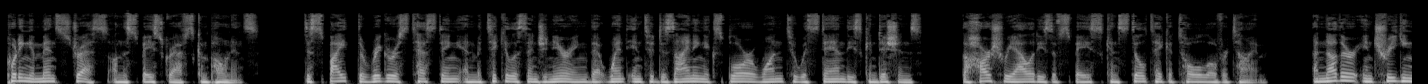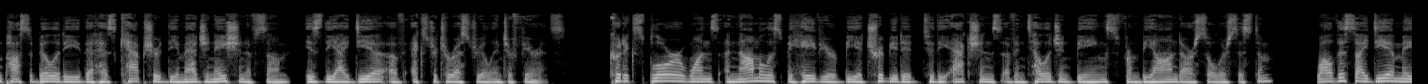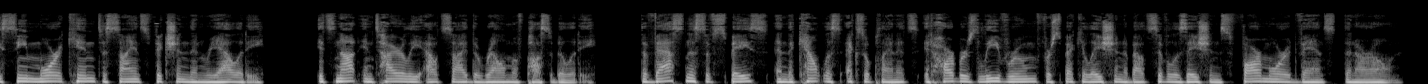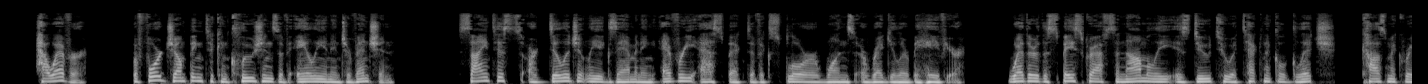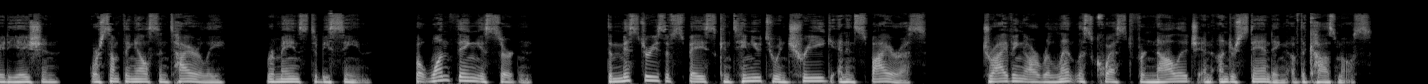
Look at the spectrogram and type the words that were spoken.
putting immense stress on the spacecraft's components. Despite the rigorous testing and meticulous engineering that went into designing Explorer 1 to withstand these conditions, the harsh realities of space can still take a toll over time. Another intriguing possibility that has captured the imagination of some is the idea of extraterrestrial interference. Could Explorer 1's anomalous behavior be attributed to the actions of intelligent beings from beyond our solar system? While this idea may seem more akin to science fiction than reality, it's not entirely outside the realm of possibility. The vastness of space and the countless exoplanets it harbors leave room for speculation about civilizations far more advanced than our own. However, before jumping to conclusions of alien intervention, scientists are diligently examining every aspect of Explorer 1's irregular behavior. Whether the spacecraft's anomaly is due to a technical glitch, cosmic radiation, or something else entirely, remains to be seen. But one thing is certain. The mysteries of space continue to intrigue and inspire us, driving our relentless quest for knowledge and understanding of the cosmos.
